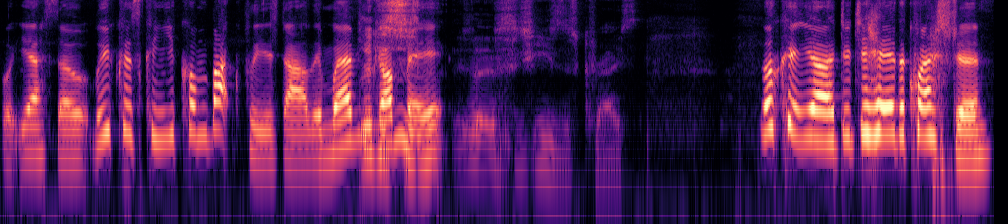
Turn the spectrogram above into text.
But yeah, so Lucas, can you come back, please, darling? Where have you gone, mate? Jesus Christ! Look at you. Did you hear the question?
